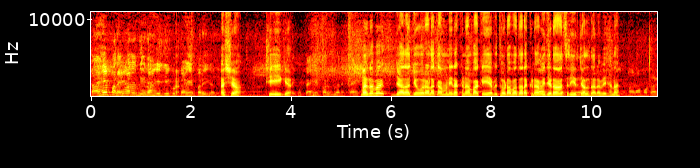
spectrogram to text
ਪੈਸੇ ਭਰੇਗਾ ਤੇ ਦੇ ਦਾਂਗੇ ਜੇ ਕੋਈ ਪੈਸੇ ਭਰੇਗਾ ਅੱਛਾ। ਠੀਕ ਆ। ਜੇ ਕੋਈ ਪੈਸੇ ਭਰੂਗਾ ਤੇ ਪੈਸੇ ਮਤਲਬ ਜ਼ਿਆਦਾ ਜ਼ੋਰ ਵਾਲਾ ਕੰਮ ਨਹੀਂ ਰੱਖਣਾ ਬਾਕੀ ਇਹ ਆ ਵੀ ਥੋੜਾ ਬਹੁਤਾ ਰੱਖਣਾ ਵੀ ਜਿਹੜਾ ਸਰੀਰ ਚੱਲਦਾ ਰਵੇ ਹਨਾ? ਮਾੜਾ ਮੋਟਾ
